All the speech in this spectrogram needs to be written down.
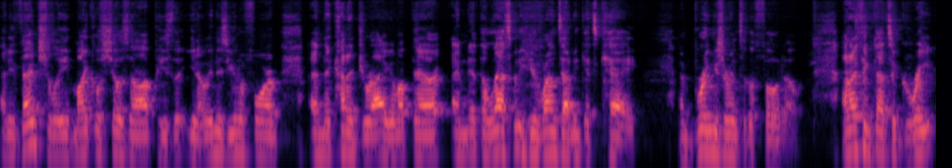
And eventually, Michael shows up. He's, you know, in his uniform, and they kind of drag him up there. And at the last minute, he runs out and gets Kay and brings her into the photo. And I think that's a great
